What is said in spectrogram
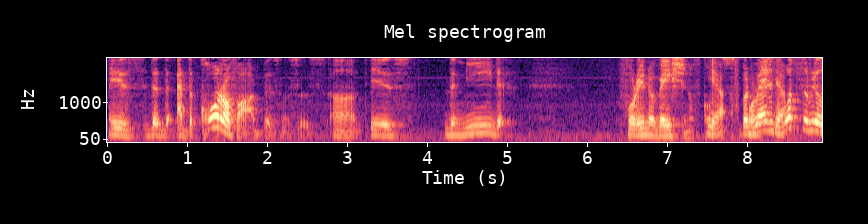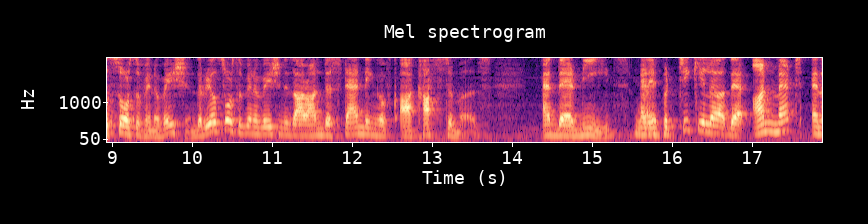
is that the, at the core of our businesses uh, is the need for innovation, of course. Yeah, of but course, yeah. what's the real source of innovation? The real source of innovation is our understanding of our customers and their needs, right. and in particular, their unmet and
